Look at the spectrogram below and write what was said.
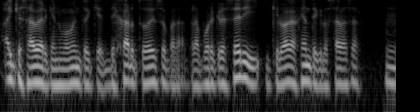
hay que saber que en un momento hay que dejar todo eso para, para poder crecer y, y que lo haga gente que lo sabe hacer. Mm,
